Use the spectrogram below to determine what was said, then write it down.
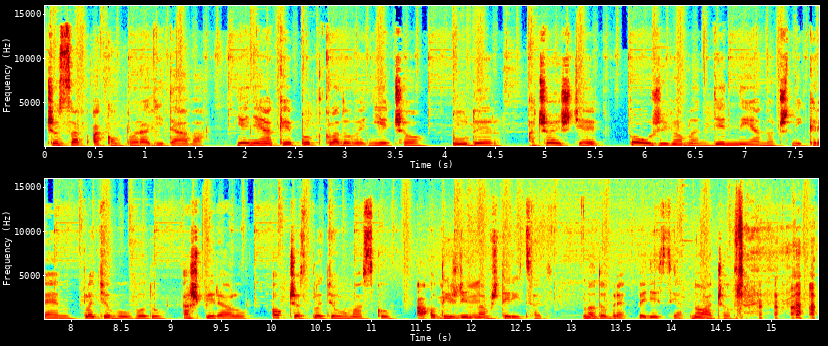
čo sa v akom poradí dáva. Je nejaké podkladové niečo, púder a čo ešte? Používam len denný a nočný krém, pleťovú vodu a špirálu. Občas pleťovú masku. A o týždeň mám 40. No dobre, 50. No a čo?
